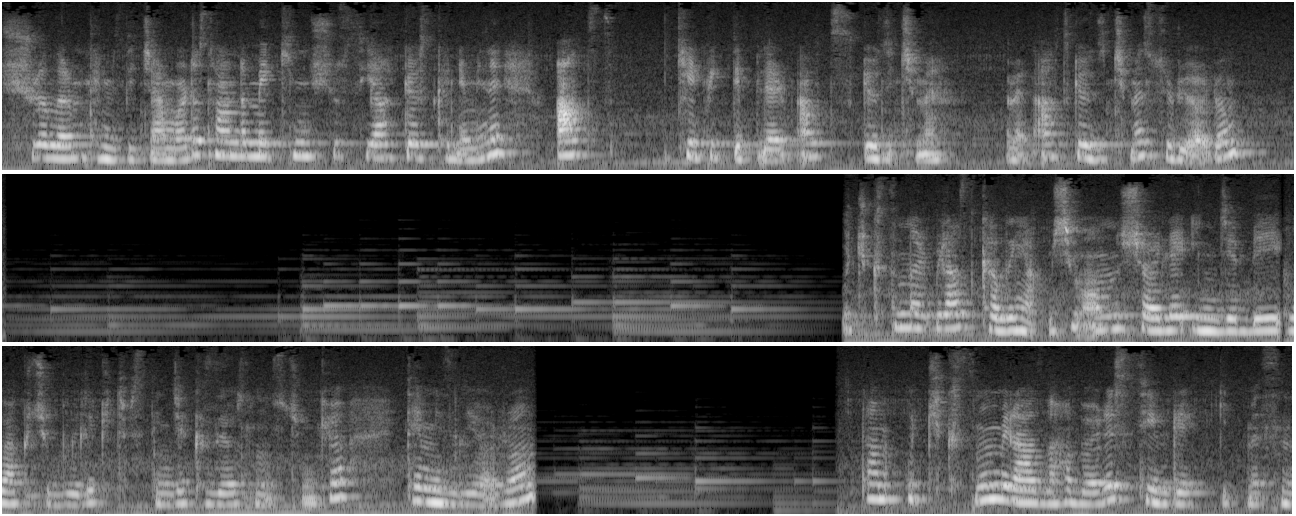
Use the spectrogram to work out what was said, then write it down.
Şuralarımı temizleyeceğim bu arada. Sonra da MAC'in şu siyah göz kalemini alt kirpik diplerim, alt göz içime, evet alt göz içime sürüyorum. Kısımları biraz kalın yapmışım. Onu şöyle ince bir kulak çubuğuyla kütüp istince kızıyorsunuz çünkü. Temizliyorum. Tam uç kısmın biraz daha böyle sivri gitmesini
